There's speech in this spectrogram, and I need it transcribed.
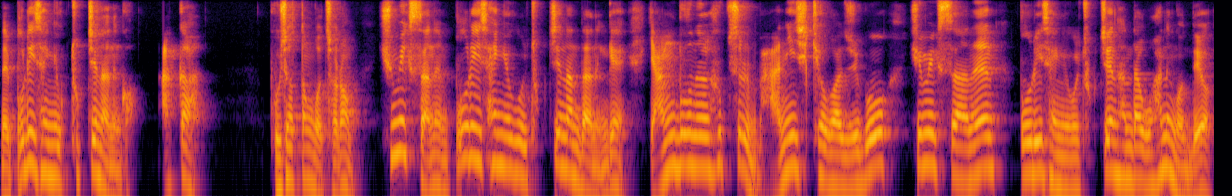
네, 뿌리 생육 촉진하는 거. 아까 보셨던 것처럼 휴믹산은 뿌리 생육을 촉진한다는 게 양분을 흡수를 많이 시켜가지고 휴믹산은 뿌리 생육을 촉진한다고 하는 건데요.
